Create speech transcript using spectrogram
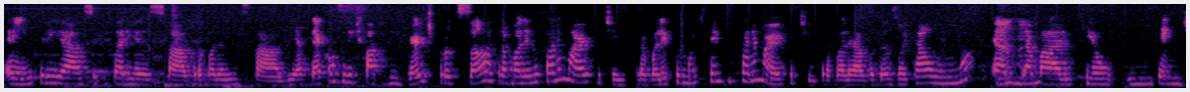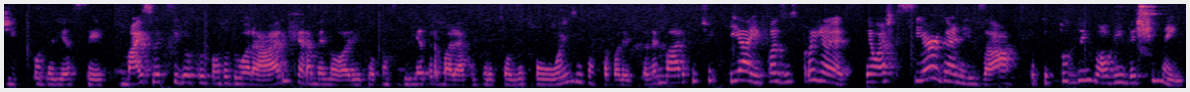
é entre as secretarias Estado, trabalhando no Estado, e até conseguir de fato viver de produção, eu trabalhei no telemarketing. Trabalhei por muito tempo no telemarketing. Trabalhava das 8 a 1. Era uhum. um trabalho que eu entendi que poderia ser mais flexível por conta do horário, que era menor, e que eu conseguiria trabalhar com produção depois. Então, trabalhei no telemarketing marketing e aí fazer os projetos. Eu acho que se organizar, porque tudo envolve investimento.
